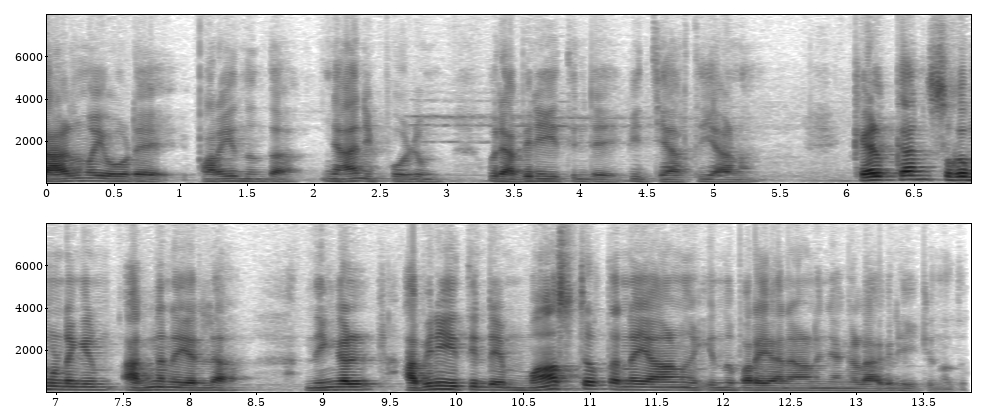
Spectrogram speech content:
താഴ്മയോടെ പറയുന്നെന്താ? ഞാനിപ്പോഴും ഒരു അഭിനയത്തിന്റെ വിദ്യാർത്ഥിയാണ്. കേൾക്കാൻ സുഖമുണ്ടെങ്കിലും അങ്ങനെയല്ല. നിങ്ങൾ അഭിനയത്തിന്റെ മാസ്റ്റർ തന്നെയാണ് എന്ന് പറയാനാണ് ഞങ്ങൾ ആഗ്രഹിക്കുന്നത്.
